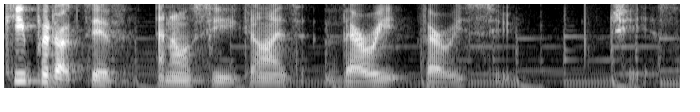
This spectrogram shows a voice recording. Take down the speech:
keep productive, and I'll see you guys very, very soon. Cheers.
